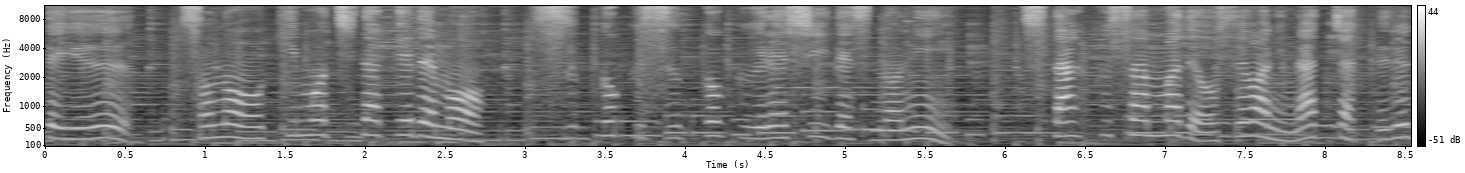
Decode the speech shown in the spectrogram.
ていうそのお気持ちだけでもすっごくすっごく嬉しいですのにスタッフさんまでお世話になっちゃってるっ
